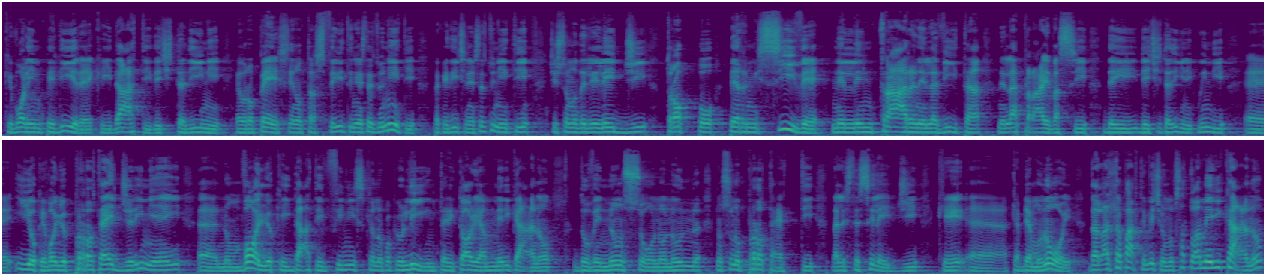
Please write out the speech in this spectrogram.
che vuole impedire che i dati dei cittadini europei siano trasferiti negli Stati Uniti, perché dice negli Stati Uniti ci sono delle leggi troppo permissive nell'entrare nella vita, nella privacy dei, dei cittadini. Quindi eh, io che voglio proteggere i miei, eh, non voglio che i dati finiscano proprio lì in territorio americano dove non sono, non, non sono protetti dalle stesse leggi che eh, che abbiamo noi. Dall'altra parte invece uno Stato americano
